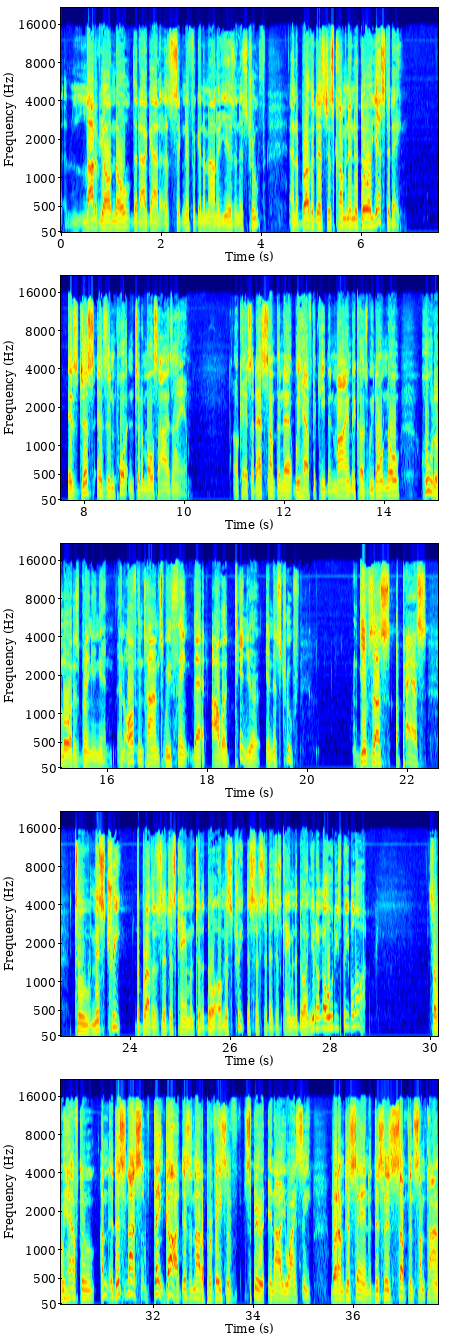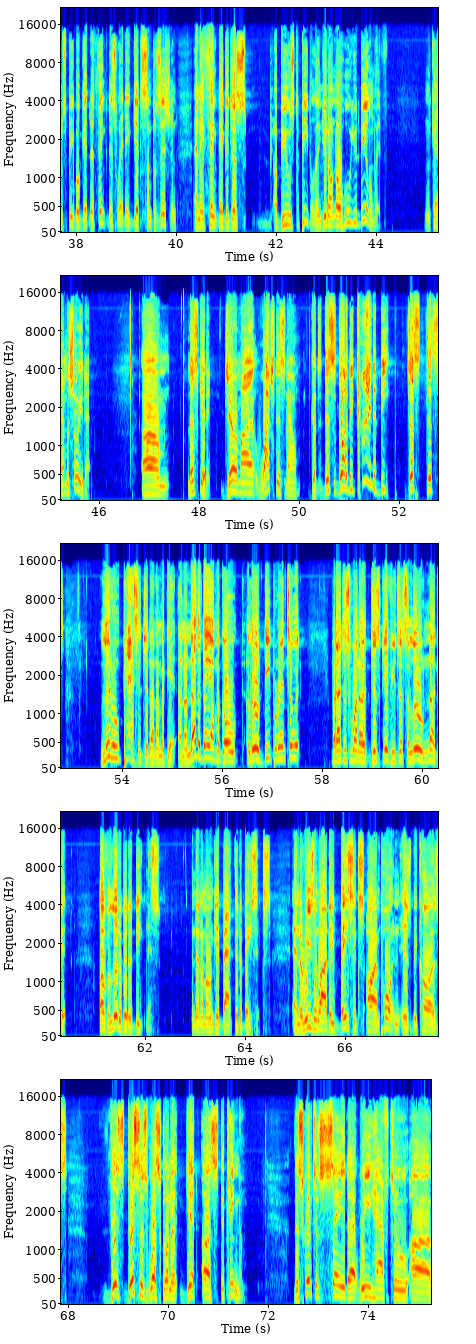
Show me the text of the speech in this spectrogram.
a lot of y'all know that I got a significant amount of years in this truth, and a brother that's just coming in the door yesterday is just as important to the Most High as I am. Okay, so that's something that we have to keep in mind because we don't know who the Lord is bringing in. And oftentimes we think that our tenure in this truth gives us a pass to mistreat the brothers that just came into the door or mistreat the sister that just came in the door and you don't know who these people are. So we have to. I'm, this is not. Thank God, this is not a pervasive spirit in IUIC. But I'm just saying that this is something. Sometimes people get to think this way. They get some position and they think they could just abuse the people, and you don't know who you're dealing with. Okay, I'm gonna show you that. Um, let's get it. Jeremiah, watch this now, because this is gonna be kind of deep. Just this little passage that I'm gonna get. And another day I'm gonna go a little deeper into it but I just want to just give you just a little nugget of a little bit of deepness. And then I'm going to get back to the basics. And the reason why the basics are important is because this this is what's going to get us the kingdom. The scriptures say that we have to uh,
